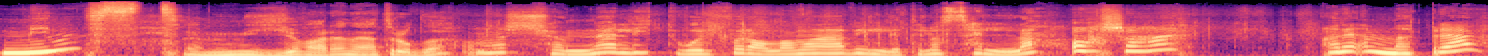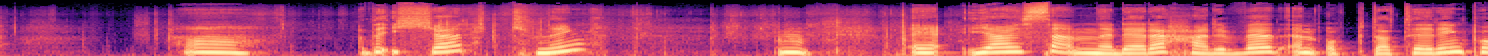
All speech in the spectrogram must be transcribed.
Minst. Det er mye verre enn jeg trodde. Og nå skjønner jeg litt hvorfor Allan er villig til å selge. Å, se her. Her er enda et brev. Ah, det ikke er regning. Mm. Eh, Jeg sender dere herved en oppdatering på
